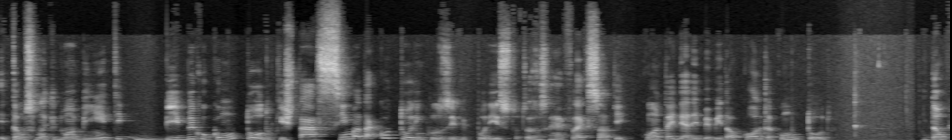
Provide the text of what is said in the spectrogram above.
estamos falando aqui de um ambiente bíblico como um todo, que está acima da cultura, inclusive. Por isso, estou trazendo essa reflexão aqui quanto à ideia de bebida alcoólica como um todo. Então,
